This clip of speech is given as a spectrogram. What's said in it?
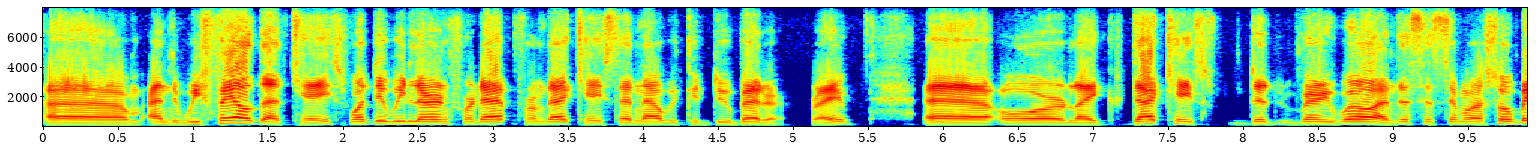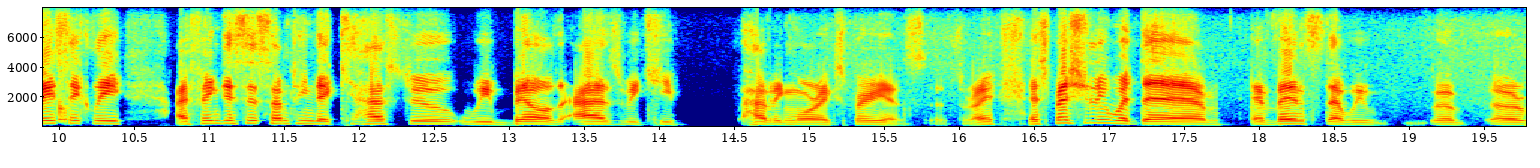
um, and we failed that case. What did we learn for that from that case that now we could do better, right? Uh, or like that case did very well, and this is similar. So basically, I think this is something that has to we build as we keep having more experiences, right? Especially with the um, events that we, uh, uh,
